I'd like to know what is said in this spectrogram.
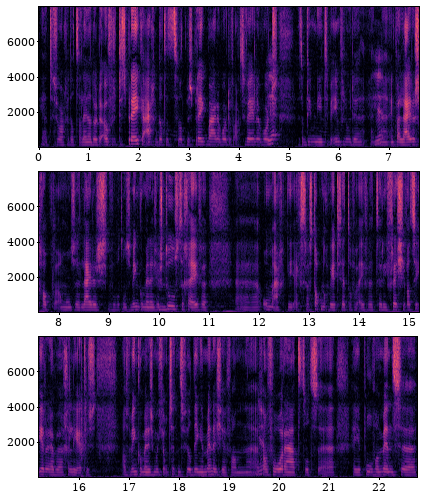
ja, te zorgen dat alleen al door erover te spreken eigenlijk dat het wat bespreekbaarder wordt of actueler wordt. Het op die manier te beïnvloeden. En, eh, en qua leiderschap om onze leiders, bijvoorbeeld onze winkelmanagers, Mhm. tools te geven. eh, om eigenlijk die extra stap nog weer te zetten of even te refreshen wat ze eerder hebben geleerd. Dus als winkelmanager moet je ontzettend veel dingen managen. Van, eh, Ja. van voorraad tot eh, je pool van mensen,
